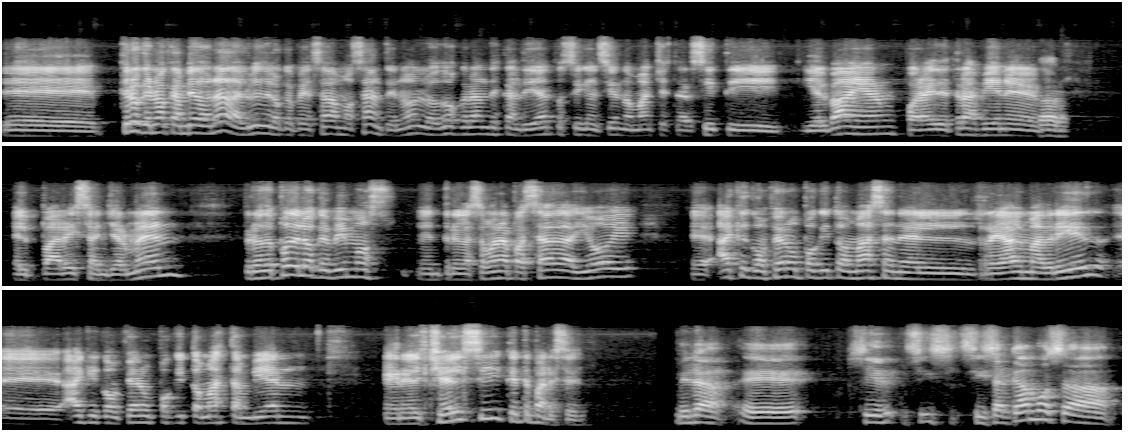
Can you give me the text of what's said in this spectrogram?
Eh, creo que no ha cambiado nada, Luis, de lo que pensábamos antes, ¿no? Los dos grandes candidatos siguen siendo Manchester City y el Bayern. Por ahí detrás viene claro. el Paris Saint-Germain. Pero después de lo que vimos entre la semana pasada y hoy, eh, hay que confiar un poquito más en el Real Madrid. Eh, hay que confiar un poquito más también en el Chelsea. ¿Qué te parece? Mira, eh, si, si, si sacamos a,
